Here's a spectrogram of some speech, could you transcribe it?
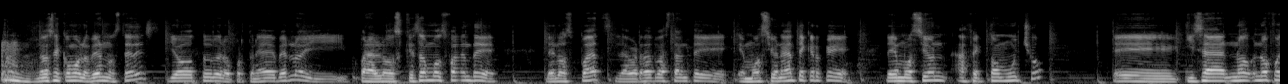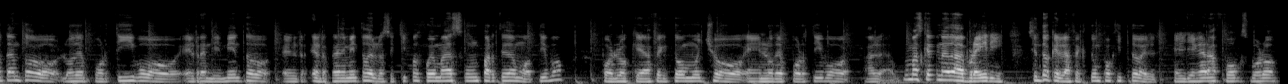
no sé cómo lo vieron ustedes. Yo tuve la oportunidad de verlo y para los que somos fan de, de los Pats, la verdad bastante emocionante. Creo que la emoción afectó mucho. Eh, quizá no, no, fue tanto lo deportivo, el rendimiento, el, el, rendimiento de los equipos, fue más un partido emotivo, por lo que afectó mucho en lo deportivo, más que nada a Brady. Siento que le afectó un poquito el, el llegar a Foxboro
